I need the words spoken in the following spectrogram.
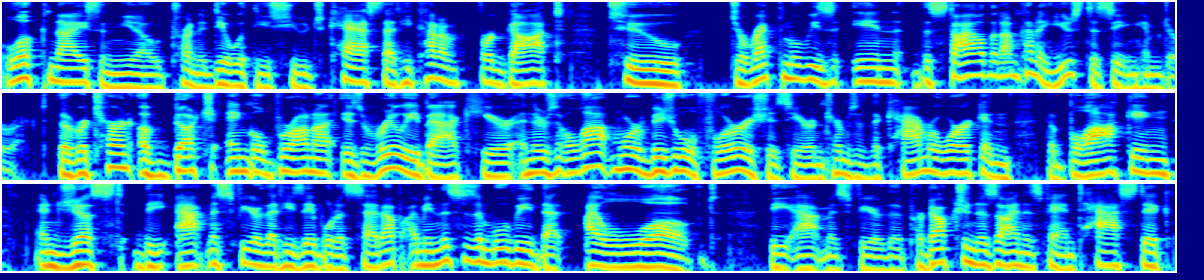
look nice and you know trying to deal with these huge casts that he kind of forgot to direct movies in the style that I'm kind of used to seeing him direct. The return of Dutch angle Branagh is really back here, and there's a lot more visual flourishes here in terms of the camera work and the blocking and just the atmosphere that he's able to set up. I mean, this is a movie that I loved the atmosphere. The production design is fantastic.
